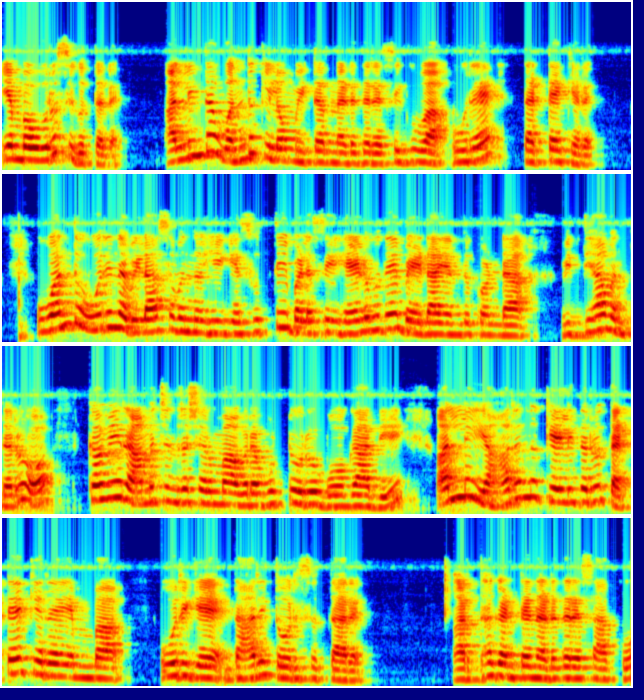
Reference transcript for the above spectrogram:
ಎಂಬ ಊರು ಸಿಗುತ್ತದೆ. ಅಲ್ಲಿಂದ ಒಂದು ಕಿಲೋಮೀಟರ್ ನಡೆದರೆ ಸಿಗುವ ಊರೇ ತಟ್ಟೆಕೆರೆ. ಒಂದು ಊರಿನ ವಿಳಾಸವನ್ನು ಹೀಗೆ ಸುತ್ತಿ ಬಳಸಿ ಹೇಳುವುದೇ ಬೇಡ ಎಂದುಕೊಂಡ ವಿದ್ಯಾವಂತರು, ಕವಿ ರಾಮಚಂದ್ರ ಶರ್ಮಾ ಅವರ ಹುಟ್ಟೂರು ಬೋಗಾದಿ, ಅಲ್ಲಿ ಯಾರನ್ನು ಕೇಳಿದರೂ ತಟ್ಟೇಕೆರೆ ಎಂಬ ಊರಿಗೆ ದಾರಿ ತೋರಿಸುತ್ತಾರೆ. ಅರ್ಧ ಗಂಟೆ ನಡೆದರೆ ಸಾಕು,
